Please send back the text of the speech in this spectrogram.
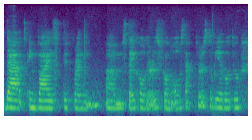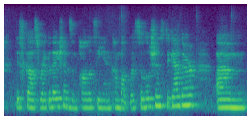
that invites different um, stakeholders from all sectors to be able to discuss regulations and policy and come up with solutions together. Um,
